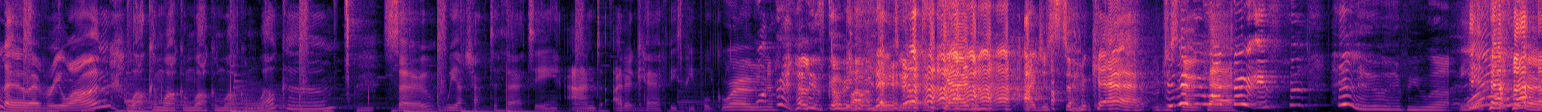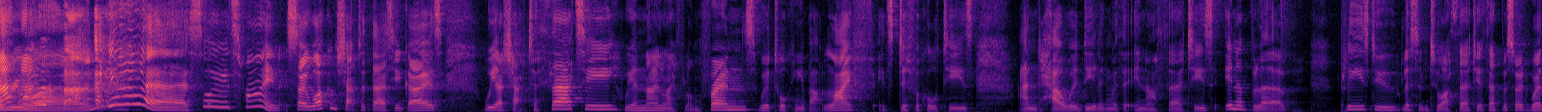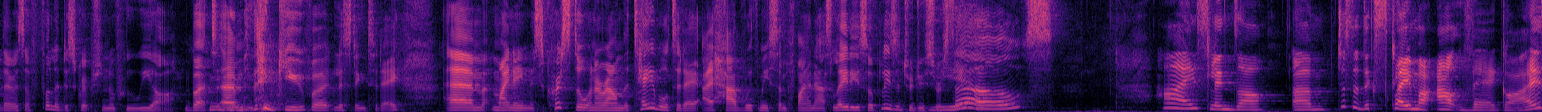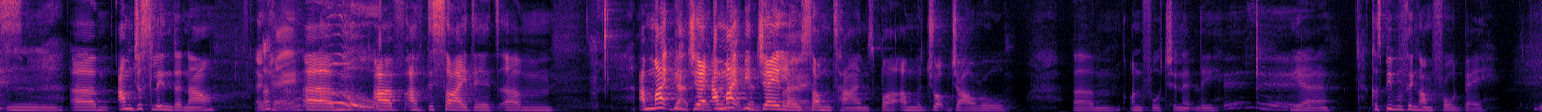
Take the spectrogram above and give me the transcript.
Hello, everyone. Welcome, welcome, welcome, welcome, welcome. So, we are chapter 30, and I don't care if these people groan. What the hell is going but on I'm going to do it again. I just don't care. I just Did don't care. notice? Hello, everyone. Yeah, everyone. Yeah, so it's fine. So, welcome to chapter 30, guys. We are chapter 30. We are nine lifelong friends. We're talking about life, its difficulties, and how we're dealing with it in our 30s in a blurb. Please do listen to our 30th episode where there is a fuller description of who we are. But um, thank you for listening today. Um, my name is Crystal, and around the table today, I have with me some fine ass ladies. So, please introduce yourselves. Hi, it's Linda. Um, just a disclaimer out there, guys. Mm. Um, I'm just Linda now. Okay. Um, I've I've decided. Um, I might be That's J- I might be J Lo sometimes, but I'm a drop Ja Rule. Um, unfortunately. Yeah, because people think I'm fraud bay,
